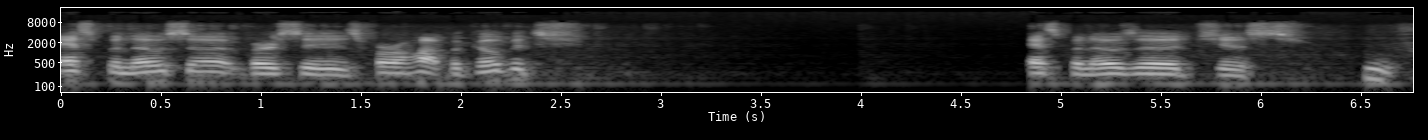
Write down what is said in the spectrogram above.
Espinosa versus Farhat Begovic. Espinosa just, oof,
